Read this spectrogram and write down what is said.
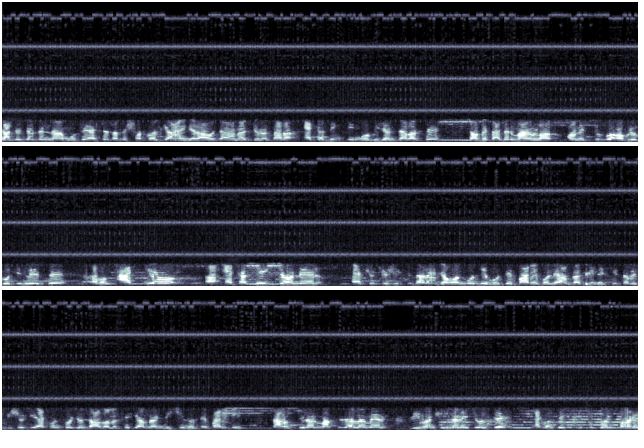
যাদের যাদের নাম উঠে আসছে, তাদের সকলকে আইনের আওতায় আনার জন্য তারা একাধিক টিম অভিযান চালাচ্ছে। তবে তাদের মামলা অনেকটুকু অগ্রগতি হয়েছে এবং আজকেও একাধিক জনের একশো চৌষট্টি দ্বারা জবানবন্দি হতে পারে বলে আমরা জেনেছি। তবে বিষয়টি এখন পর্যন্ত আদালত থেকে আমরা নিশ্চিত হতে পারিনি। কাউন্সিলর মাসুদ আলমের রিমান্ড শুনানি চলছে। এখন থেকে কিছুক্ষণ পরে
